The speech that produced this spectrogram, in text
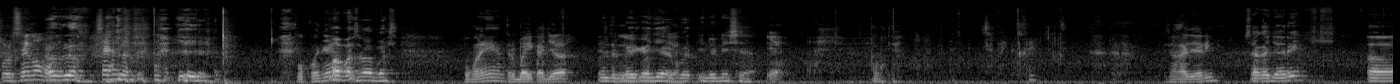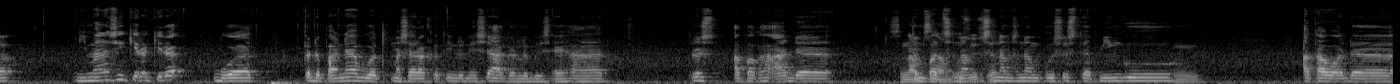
Belum saya ngomong. Oh, belum. saya tuh Iya, iya. pokoknya mapas mapas pokoknya yang terbaik aja lah. Yang terbaik Dari aja buat Indonesia. Ya oke. Siapa yang dengerin? Saka jaring Saka Jaring eh, gimana sih kira-kira buat ke depannya buat masyarakat Indonesia agar lebih sehat? Terus apakah ada senam tempat senam senam khusus ya? senam senam khusus setiap minggu? Hmm. atau ada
